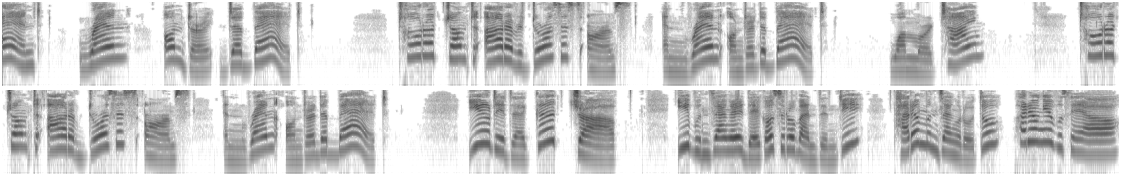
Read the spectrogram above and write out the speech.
and ran under the bed. Toto jumped out of Dorothy's arms and ran under the bed. One more time. Toto jumped out of Dorothy's arms and ran under the bed. You did a good job. 이 문장을 내 것으로 만든 뒤 다른 문장으로도 활용해 보세요.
